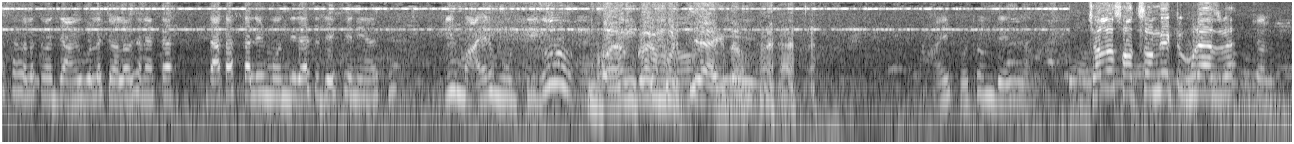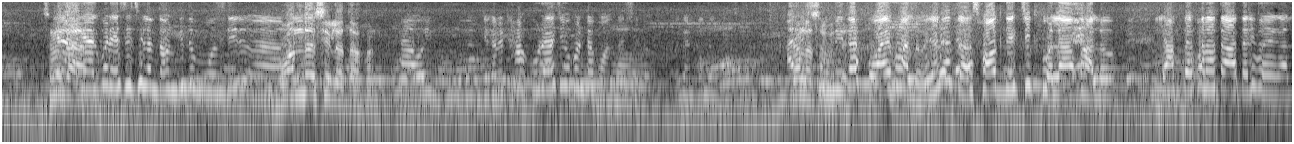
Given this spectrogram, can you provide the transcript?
আসা হলো তোমার জামি বলে চলো ওখানে একটা ডাকাতকালীর মন্দির আছে দেখে নিয়ে আসি। কি মায়ের মূর্তি গো! ভয়ঙ্কর মূর্তি একদম। আমি প্রথম দেখলাম। চলো সৎসঙ্গে একটু ঘুরে আসবে। চল। একবার এসেছিলাম তখন কিন্তু মন্দির বন্ধ ছিল তখন। হ্যাঁ ওই যেখানে ঠাকুর আছে ওখানটা বন্ধ ছিল। আরে সুমিতা। সুমিতা কয় ভালো জানো তো? সব দেখছি খোলা ভালো। ডাক্তারখানা তাড়াতাড়ি হয়ে গেল।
